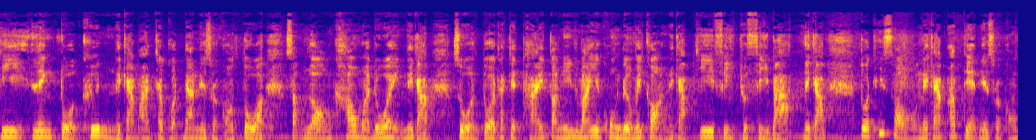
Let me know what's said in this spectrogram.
ที่เร่งตัวขึ้นนะครับอาจจะกดดันในส่วนของตัวสำรองเข้ามาด้วยนะครับส่วนตัว target price ตอนนี้ม้ยังคงเดิมไว้ก่อนนะครับที่ 4.4 บาทนะครับตัวที่2นะครับอัปเดตในส่วนของ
